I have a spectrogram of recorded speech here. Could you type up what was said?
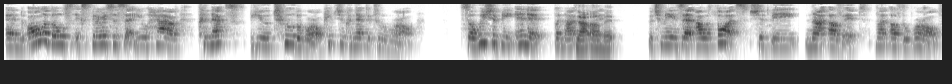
And all of those experiences that you have connects you to the world, keeps you connected to the world. So we should be in it, but not, Not of of it. it. Which means that our thoughts should be not of it, not of the world.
